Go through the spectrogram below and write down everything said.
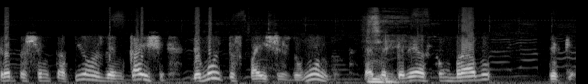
representacións de encaixe de moitos países do mundo. E sí. me quedei asombrado de que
